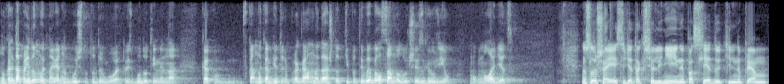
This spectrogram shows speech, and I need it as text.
ну, когда придумают, наверное, будет что-то другое. То есть будут именно, как в, на компьютере программы, да, что типа ты выбрал самый лучший и загрузил. Ну, молодец. Ну, слушай, а если у тебя так все линейно, последовательно, прям,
